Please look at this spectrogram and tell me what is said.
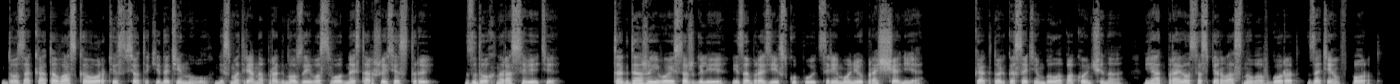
До заката Васко Ортис все-таки дотянул, несмотря на прогнозы его сводной старшей сестры. Сдох на рассвете. Тогда же его и сожгли, изобразив скупую церемонию прощания. Как только с этим было покончено, я отправился сперва снова в город, затем в порт.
